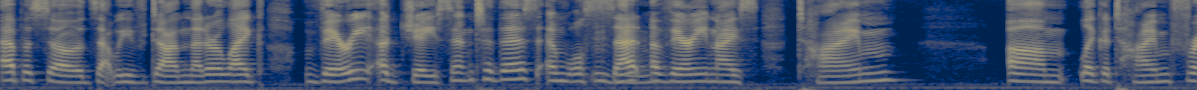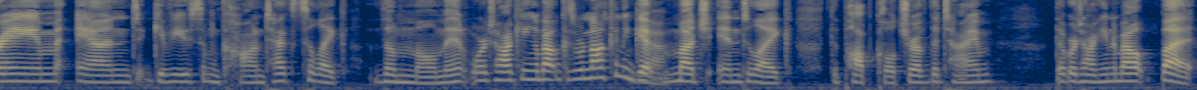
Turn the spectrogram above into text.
episodes that we've done that are like very adjacent to this and will set Mhm. a very nice time um like a time frame and give you some context to like the moment we're talking about because we're not going to get Yeah. much into like the pop culture of the time that we're talking about but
